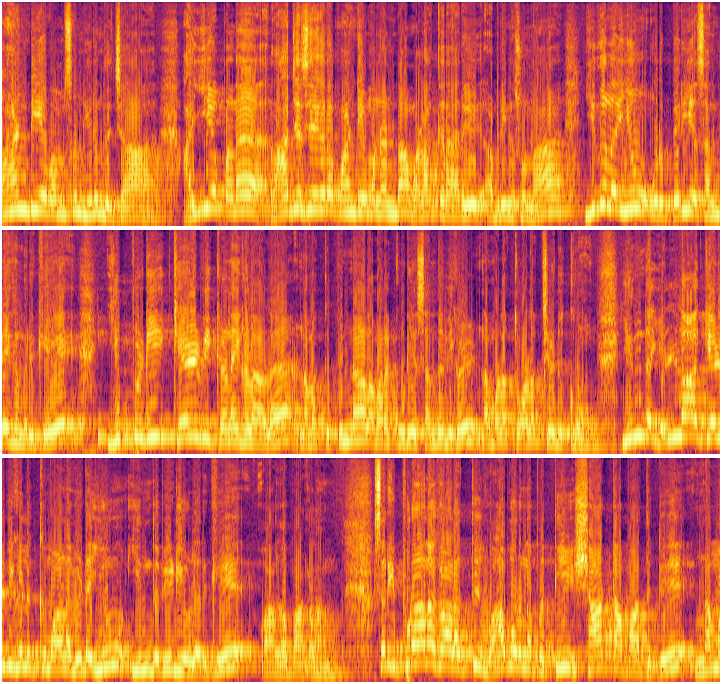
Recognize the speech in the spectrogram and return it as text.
பாண்டிய வம்சம் இருந்துச்சா? ஐயப்பனை ராஜசேகர பாண்டிய மன்னன் தான் வளர்க்குறாரு அப்படின்னு சொன்னா இதுலயும் ஒரு பெரிய சந்தேகம் இருக்கு. இப்படி கேள்வி கணைகளால நமக்கு பின்னால வரக்கூடிய சந்ததிகள் நம்மளை தொலைச்செடுக்கும் இந்த எல்லா கேள்விகளுக்குமான விடையும் இந்த வீடியோல இருக்கு. வாங்க பார்க்கலாம். சரி புராண காலத்து வாபூரனை பத்தி ஷார்ட்டா பார்த்துட்டு நம்ம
